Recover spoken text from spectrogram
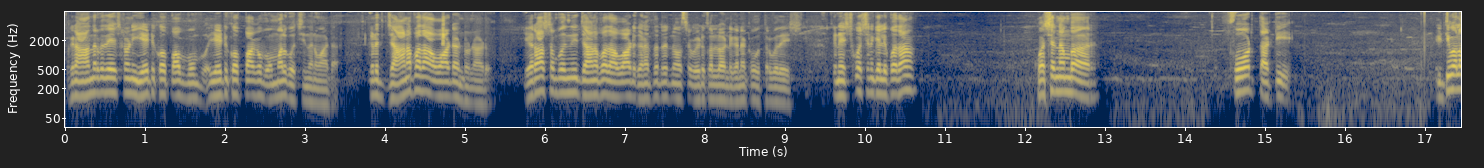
ఇక్కడ ఆంధ్రప్రదేశ్లోని ఏటికొప్ప బొమ్మ ఏటికొప్పాక బొమ్మలకు వచ్చిందనమాట. ఇక్కడ జానపద అవార్డు అంటున్నాడు. ఏ రాష్ట్రం పొందింది? జానపద అవార్డు గణతంత్ర దినోత్సవ వేడుకల్లో అంటే కనుక ఉత్తరప్రదేశ్. ఇక నెక్స్ట్ క్వశ్చన్కి వెళ్ళిపోదాం. Question number four thirty. ఇటీవల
